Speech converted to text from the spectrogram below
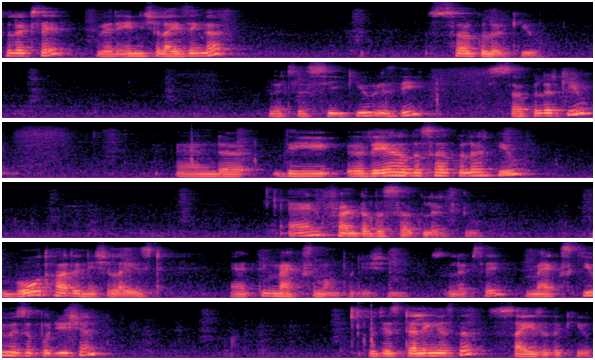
So let's say we are initializing a circular queue. let's say CQ is the circular queue and uh, the rear of the circular queue and front of the circular queue both are initialized at the maximum position. So let's say max q is a position which is telling us the size of the queue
